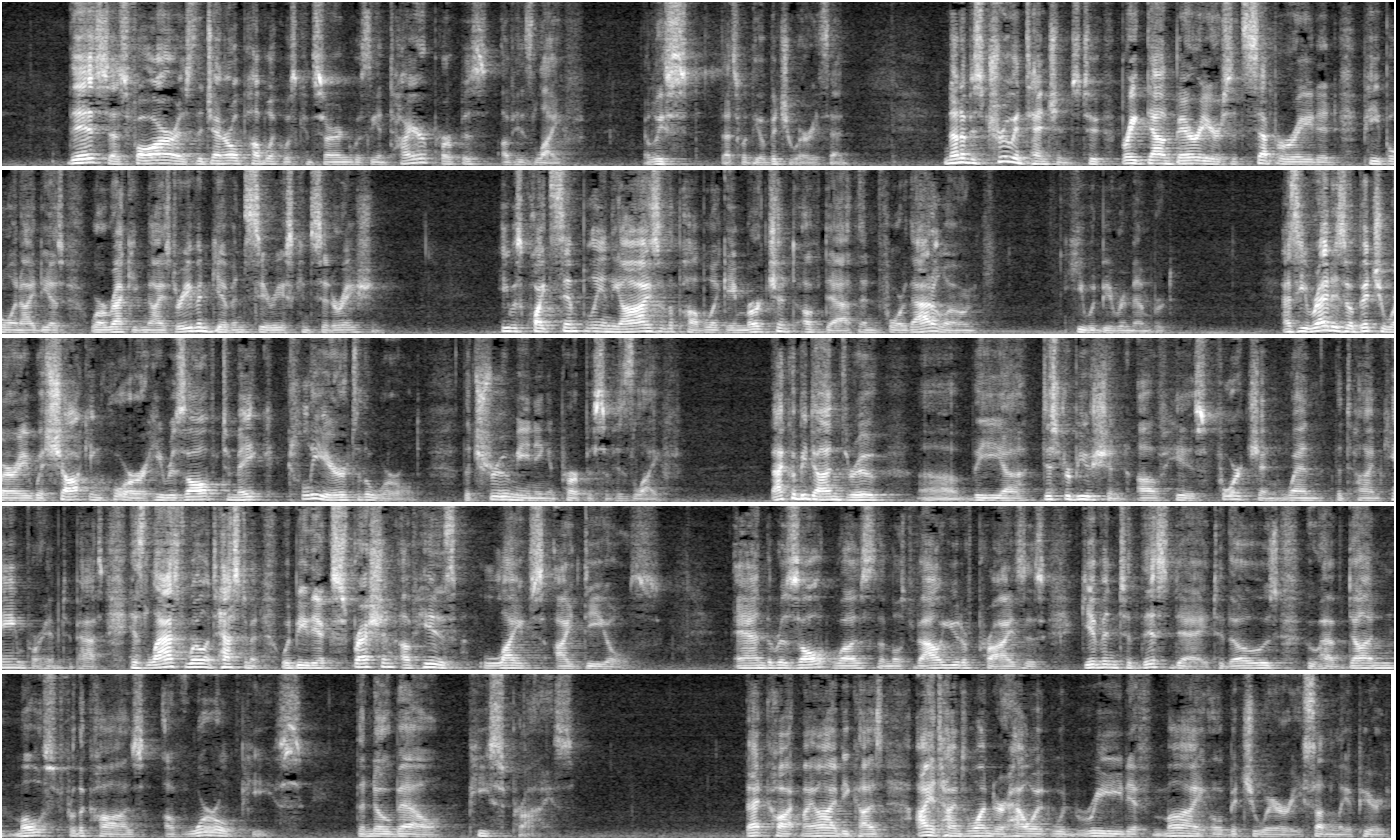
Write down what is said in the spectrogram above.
This, as far as the general public was concerned, was the entire purpose of his life. At least that's what the obituary said. None of his true intentions to break down barriers that separated people and ideas were recognized or even given serious consideration. He was quite simply, in the eyes of the public, a merchant of death, and for that alone, he would be remembered. As he read his obituary with shocking horror, he resolved to make clear to the world the true meaning and purpose of his life. That could be done through uh, the uh, distribution of his fortune when the time came for him to pass. His last will and testament would be the expression of his life's ideals. And the result was the most valued of prizes given to this day to those who have done most for the cause of world peace, the Nobel Peace Prize. That caught my eye because I at times wonder how it would read if my obituary suddenly appeared.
